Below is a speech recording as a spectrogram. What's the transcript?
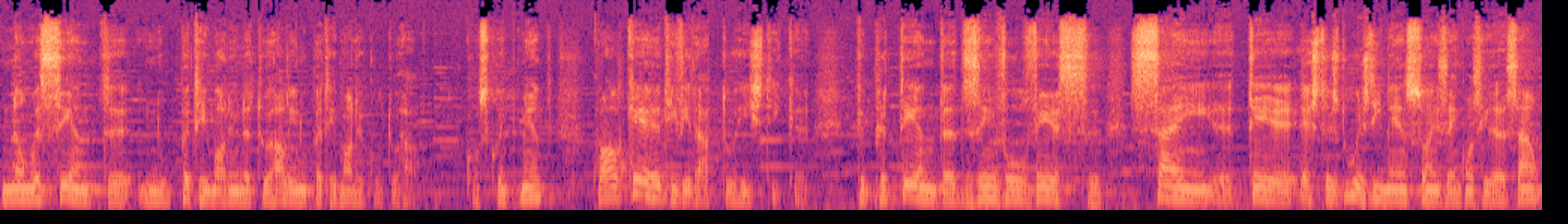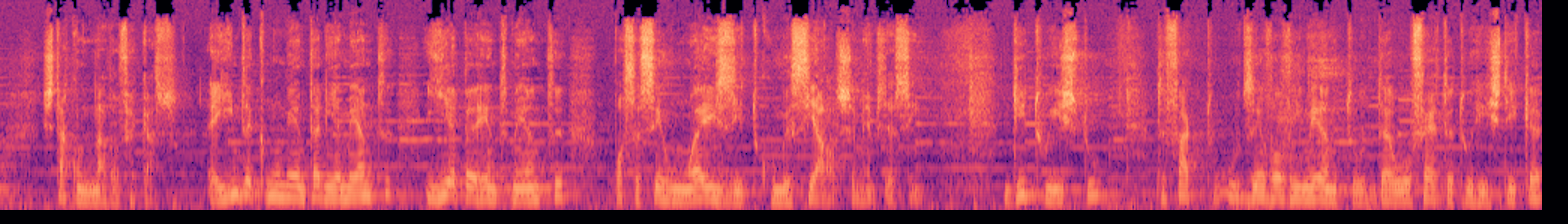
não assente no património natural e no património cultural. Consequentemente, qualquer atividade turística que pretenda desenvolver-se sem eh, ter estas duas dimensões em consideração está condenada ao fracasso. Ainda que momentaneamente e aparentemente possa ser um êxito comercial, chamemos assim. Dito isto, de facto, o desenvolvimento da oferta turística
